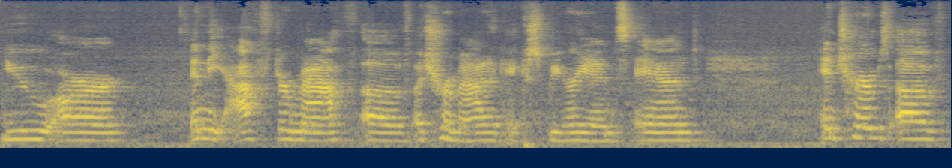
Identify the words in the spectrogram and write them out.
You are in the aftermath of a traumatic experience, and in terms of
